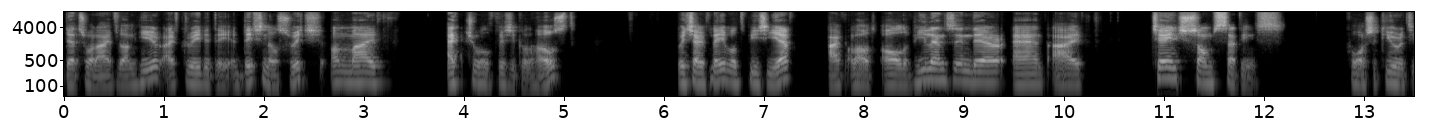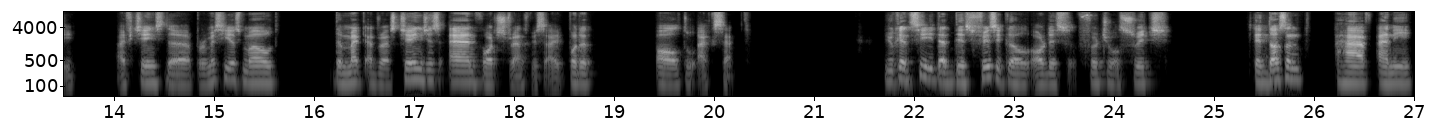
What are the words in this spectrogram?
That's what I've done here. I've created a additional switch on my actual physical host, which I've labeled VCF. I've allowed all the VLANs in there and I've changed some settings for security. I've changed the promiscuous mode, the MAC address changes, and for transmit. I put it all to accept. You can see that this physical or this virtual switch, it doesn't have any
